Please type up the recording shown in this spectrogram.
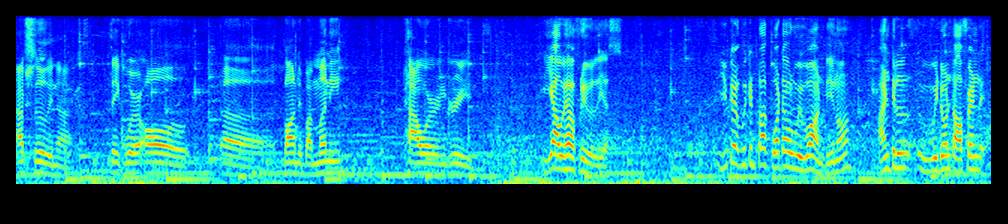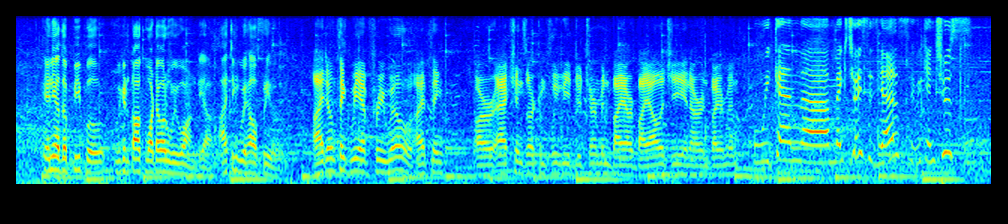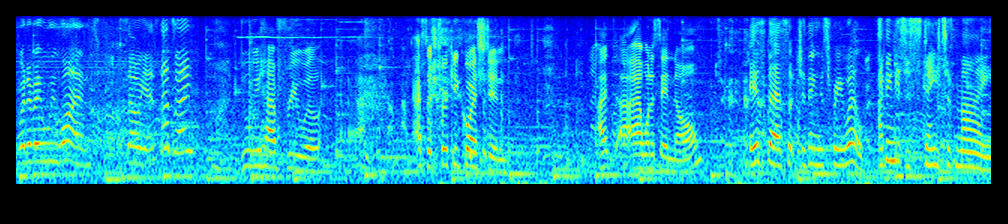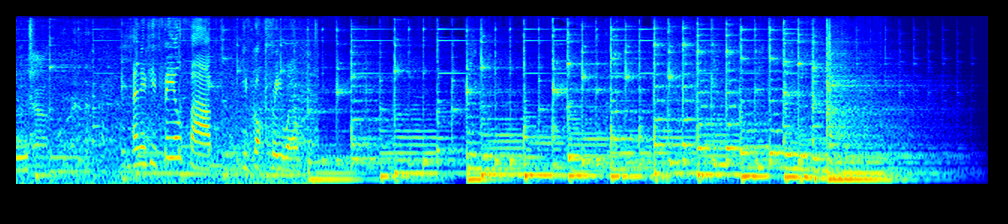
Absolutely not. I think we're all uh, bonded by money, power, and greed. Yeah, we have free will. Yes. You can we can talk whatever we want. You know, until we don't offend any other people, we can talk whatever we want. Yeah, I think we have free will. I don't think we have free will. I think our actions are completely determined by our biology and our environment. We can uh, make choices, yes? We can choose whatever we want. So, yes, that's why. Do we have free will? That's a tricky question. I, I want to say no. Is there such a thing as free will? I think it's a state of mind. And if you feel fab, you've got free will.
